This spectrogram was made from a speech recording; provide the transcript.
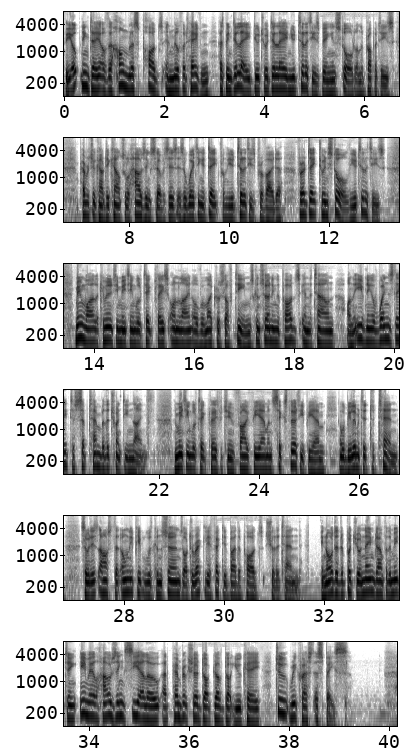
The opening day of the homeless pods in Milford Haven has been delayed due to a delay in utilities being installed on the properties. Pembrokeshire County Council Housing Services is awaiting a date from the utilities provider for a date to install the utilities. Meanwhile, a community meeting will take place online over Microsoft Teams concerning the pods in the town on the evening of Wednesday to September the 29th. The meeting will take place between 5pm and 6.30pm and will be limited to 10, so it is asked that only people with concerns or directly affected affected by the pods should attend. In order to put your name down for the meeting, email housingclo at pembrokeshire.gov.uk to request a space.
